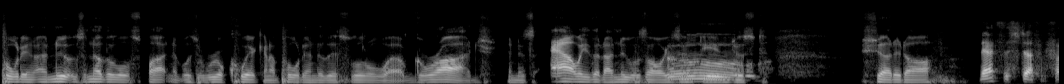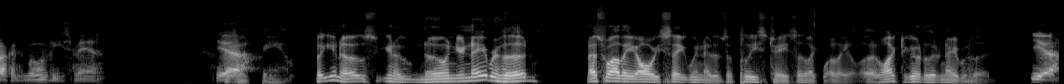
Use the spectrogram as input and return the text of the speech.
pulled in I knew it was another little spot and it was real quick and I pulled into this little uh, garage in this alley that I knew was always empty and just shut it off. That's the stuff of fucking movies, man. Yeah. like. But you know, it was, you know, knowing your neighborhood. That's why they always say when there's a police chase, they're like, well, they, they like to go to their neighborhood. Yeah.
